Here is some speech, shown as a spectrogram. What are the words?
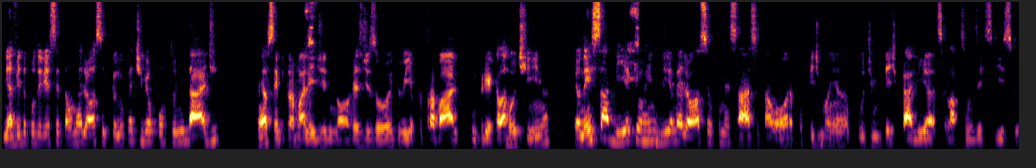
minha vida poderia ser tão melhor assim, porque eu nunca tive a oportunidade, né? Eu sempre trabalhei de 9 às 18, ia para o trabalho, cumpria aquela rotina. Eu nem sabia que eu rendia melhor se eu começasse tal hora, porque de manhã eu pude me dedicar ali a, sei lá, fazer um exercício,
